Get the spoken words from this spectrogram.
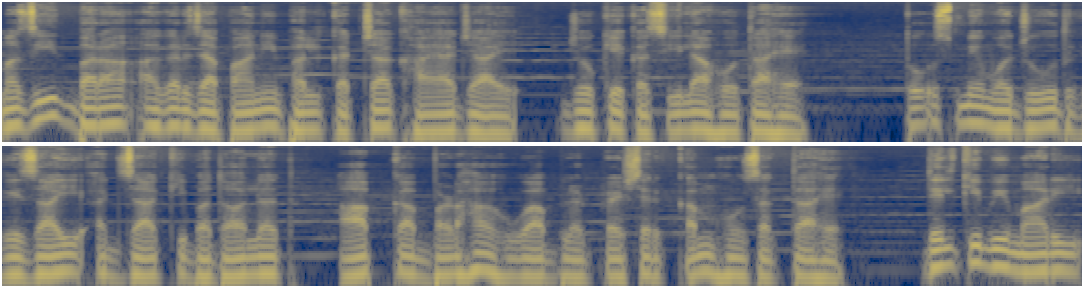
मज़ीद बरा अगर जापानी फल कच्चा खाया जाए, जो कि कसीला होता है तो उसमें मौजूद गज़ाई अज्जा की बदौलत आपका बढ़ा हुआ ब्लड प्रेशर कम हो सकता है। दिल की बीमारी,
